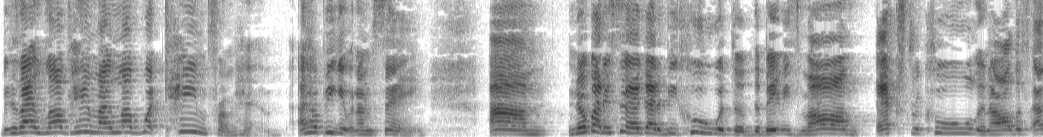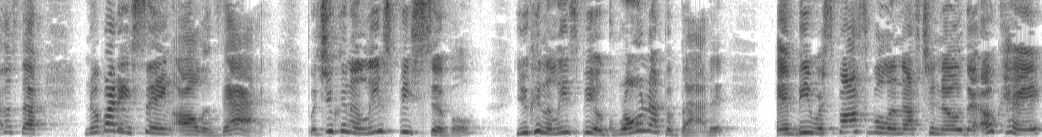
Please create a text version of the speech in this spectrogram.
Because I love him, I love what came from him. I hope you get what I'm saying. Um, nobody said I gotta be cool with the, the baby's mom, extra cool and all this other stuff. Nobody's saying all of that. But you can at least be civil. You can at least be a grown up about it and be responsible enough to know that, okay,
